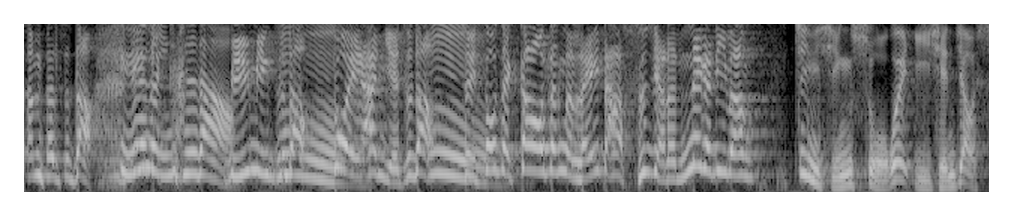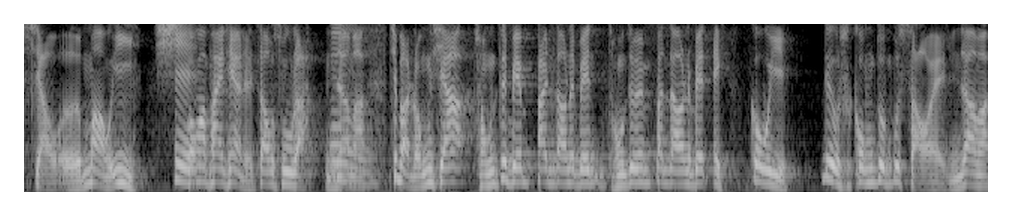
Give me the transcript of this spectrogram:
他们都知道，渔民知道，渔民知道，对岸也知道，所以都在高登的雷达死角的那个地方。进行所谓以前叫小额贸易，是光光拍天的招书啦，你知道吗？就把龙虾从这边搬到那边，从这边搬到那边，哎，各位。六十公吨不少哎，你知道吗？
